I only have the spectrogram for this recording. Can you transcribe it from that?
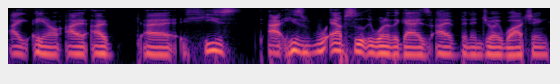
I, you know, I, I, uh, he's, uh, he's absolutely one of the guys I've been enjoy watching.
